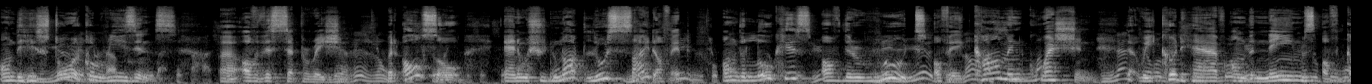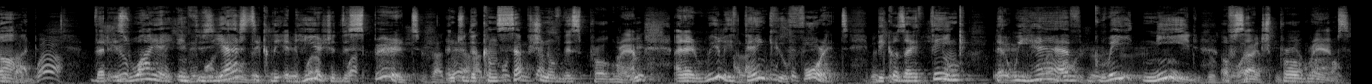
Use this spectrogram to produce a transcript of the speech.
on the historical reasons uh, of this separation, but also, and we should not lose sight of it, on the locus of the root of a common question that we could have on the names of God. That is why I enthusiastically adhere to the spirit and to the conception of this program, and I really thank you for it because I think that we have great need of such programs,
